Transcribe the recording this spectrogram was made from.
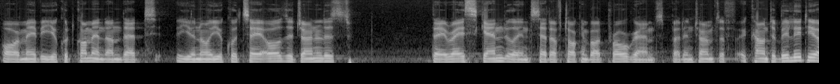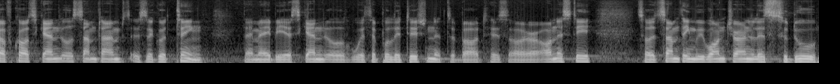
or maybe you could comment on that. You know, you could say, oh, the journalists, they raise scandal instead of talking about programs. But in terms of accountability, of course, scandal sometimes is a good thing. There may be a scandal with a politician, it's about his or her honesty. So it's something we want journalists to do.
